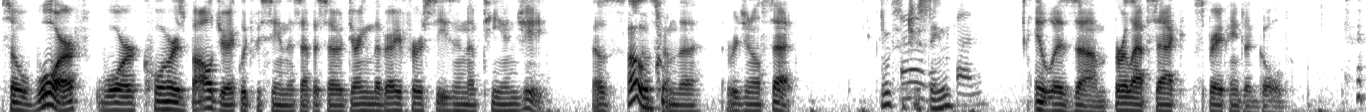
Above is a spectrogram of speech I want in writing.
so Worf wore Kor's baldric, which we see in this episode during the very first season of TNG. That was, that Oh, was cool. from the original set. That's oh, interesting. that's fun. It was um, burlap sack spray painted gold.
